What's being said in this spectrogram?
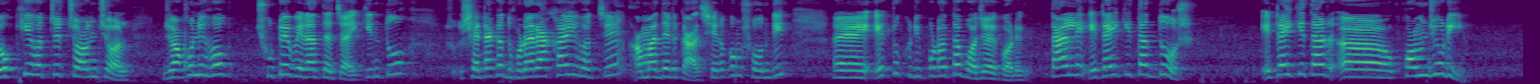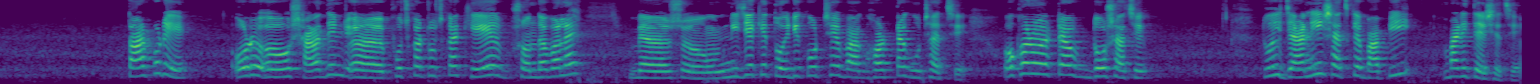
লক্ষ্মী হচ্ছে চঞ্চল, যখনই হোক ছুটে বেরাতে চায়, কিন্তু সেটাকে ধরে রাখাই হচ্ছে আমাদের কাজ। সেরকম সন্দীপ একটু কৃপণতা বজায় করে। তাহলে এটাই কি তার দোষ? এটাই কি তার কমজোরি? তারপরে ওর, ও সারাদিন ফুচকা টুচকা খেয়ে সন্ধ্যাবেলায় নিজেকে তৈরি করছে বা ঘরটা গুছাচ্ছে। ওখানেও একটা দোষ আছে। তুই জানিস আজকে বাপি বাড়িতে এসেছে।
